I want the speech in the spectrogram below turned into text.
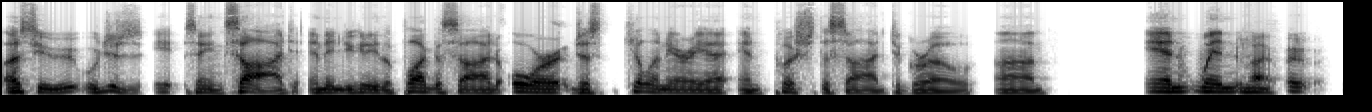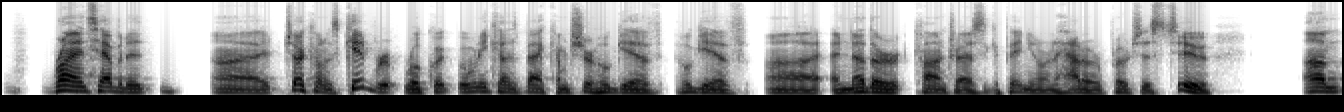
us we're just saying sod, and then you can either plug the sod or just kill an area and push the sod to grow. Um, and when uh, uh, Ryan's having to uh, check on his kid r- real quick, but when he comes back, I'm sure he'll give he'll give uh, another contrasting opinion on how to approach this too. Um,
